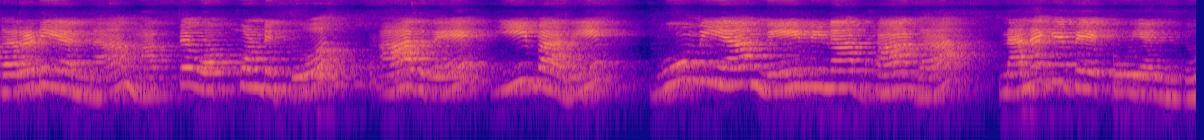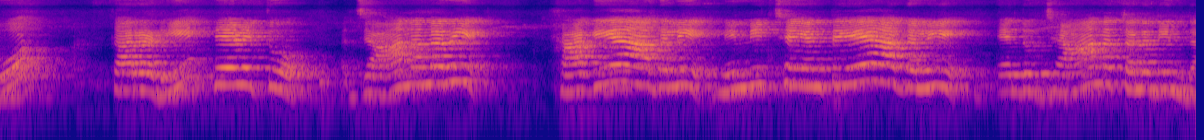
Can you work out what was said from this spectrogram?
ಕರಡಿಯನ್ನ ಮತ್ತೆ ಒಪ್ಕೊಂಡಿತ್ತು ಆದರೆ ಈ ಬಾರಿ ಭೂಮಿಯ ಮೇಲಿನ ಭಾಗ ನನಗೆ ಬೇಕು ಎಂದು ಕರಡಿ ಹೇಳಿತು. ಜಾನನರಿ, ಹಾಗೆಯೇ ಆಗಲಿ, ನಿನ್ನಿಚ್ಛೆಯಂತೆಯೇ ಆಗಲಿ ಎಂದು ಜಾನತನದಿಂದ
